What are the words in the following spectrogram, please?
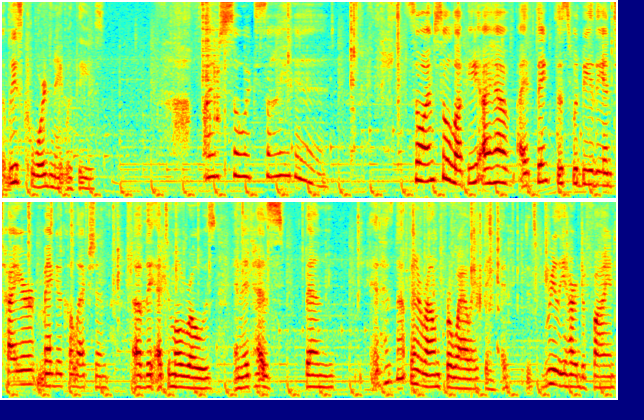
at least coordinate with these. I'm so excited. So I'm so lucky. I have, I think this would be the entire mega collection of the Etimo Rose and it has been it has not been around for a while, I think. It's really hard to find.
